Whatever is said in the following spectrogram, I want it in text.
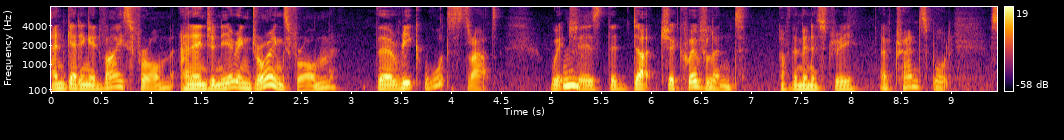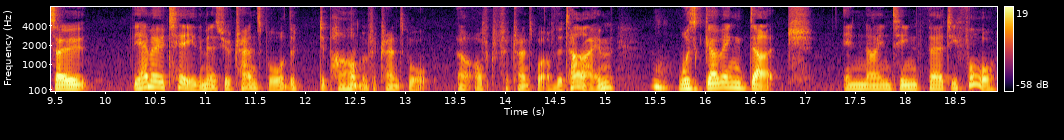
and getting advice from and engineering drawings from the Rijkswaterstaat, which is the Dutch equivalent of the Ministry of Transport. So the MOT, the Ministry of Transport, the Department for Transport uh, of for Transport of the time, was going Dutch in 1934.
